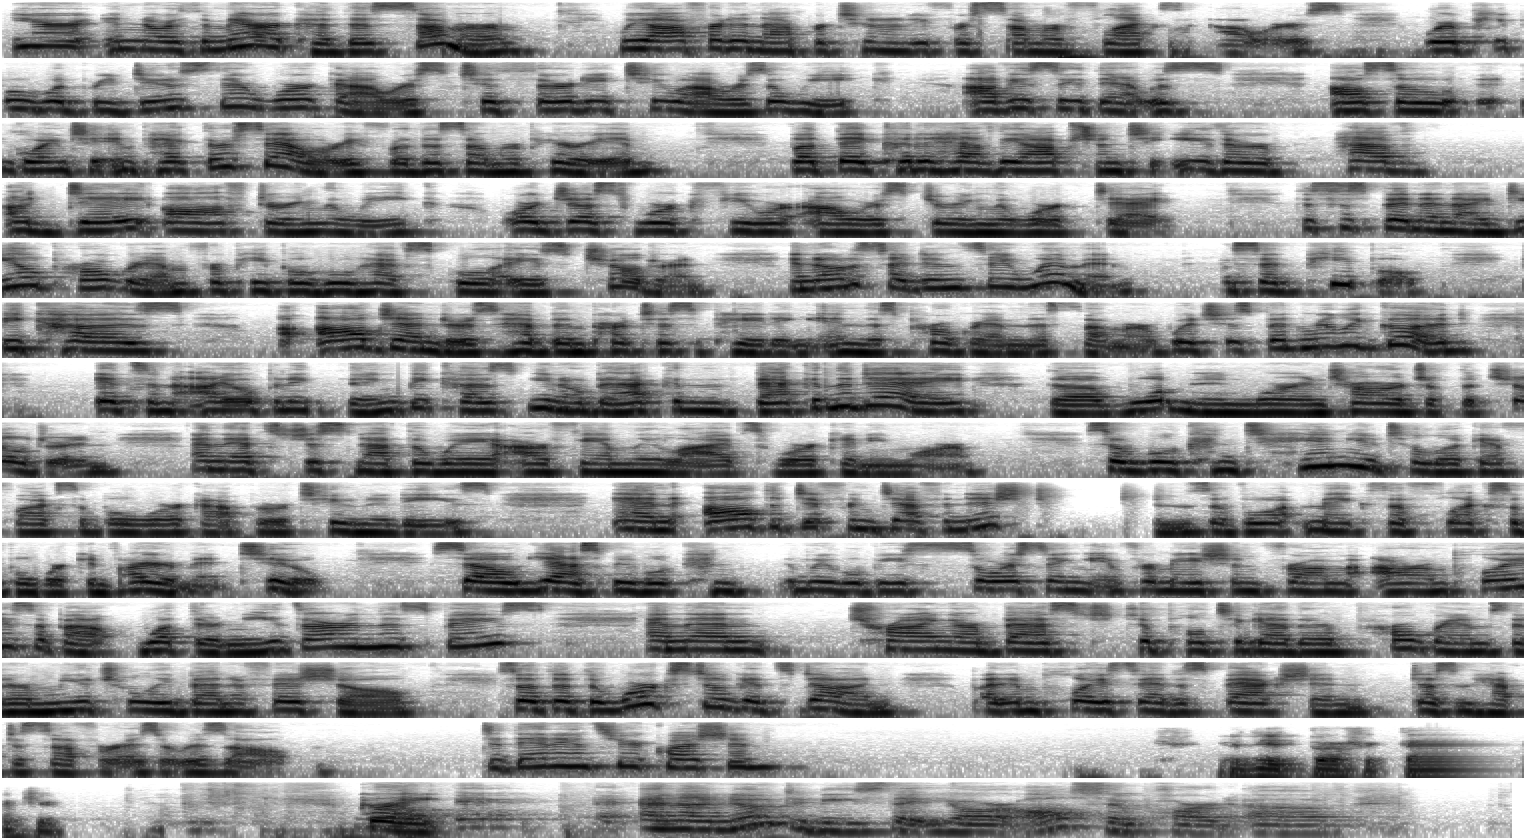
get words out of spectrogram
Here in North America this summer, we offered an opportunity for summer flex hours where people would reduce their work hours to 32 hours a week. Obviously, that was also going to impact their salary for the summer period, but they could have the option to either have a day off during the week or just work fewer hours during the workday. This has been an ideal program for people who have school-aged children. And notice I didn't say women, I said people, because all genders have been participating in this program this summer, which has been really good. It's an eye-opening thing because you know back in back in the day, the women were in charge of the children, and that's just not the way our family lives work anymore. So we'll continue to look at flexible work opportunities and all the different definitions of what makes a flexible work environment too. So yes, we will we will be sourcing information from our employees about what their needs are in this space, and then trying our best to pull together programs that are mutually beneficial so that the work still gets done, but employee satisfaction doesn't have to suffer as a result. Did that answer your question? You did perfect. Thank you. Great. Oh, well, and I know, Denise, that you're also part of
